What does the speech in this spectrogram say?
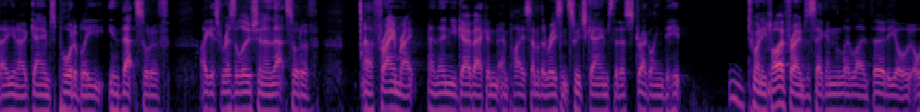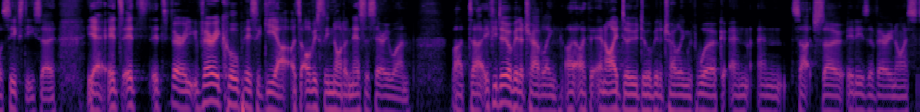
Uh, you know, games portably in that sort of, I guess, resolution and that sort of uh, frame rate, and then you go back and, and play some of the recent Switch games that are struggling to hit 25 frames a second, let alone 30 or, or 60. So, yeah, it's it's it's very very cool piece of gear. It's obviously not a necessary one. But uh, if you do a bit of traveling, I, I th- and I do do a bit of traveling with work and and such, so it is a very nice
